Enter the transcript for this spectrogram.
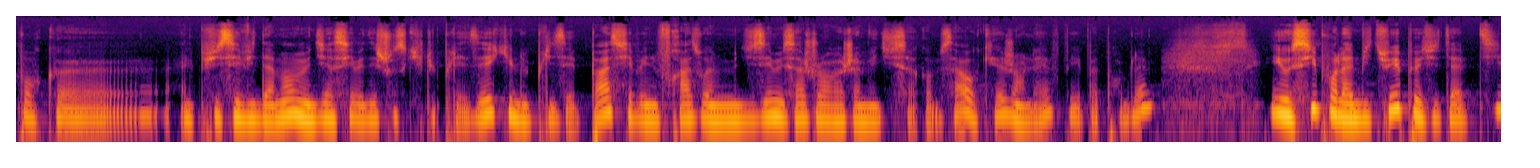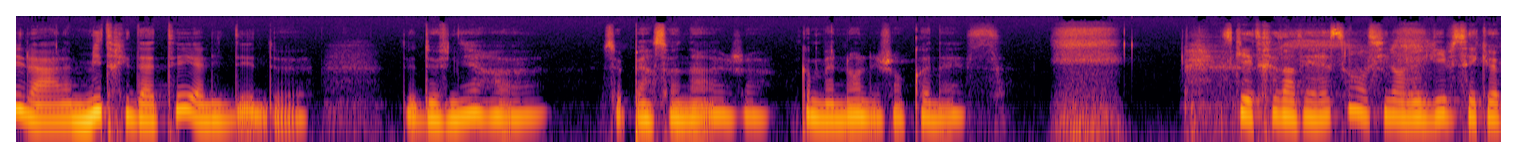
pour qu'elle puisse évidemment me dire s'il y avait des choses qui lui plaisaient, qui ne lui plaisaient pas, s'il y avait une phrase où elle me disait mais ça je leur ai jamais dit ça comme ça, ok j'enlève, il n'y a pas de problème. Et aussi pour l'habituer petit à petit à la mitridater à l'idée de, de devenir euh, ce personnage comme maintenant les gens connaissent. Ce qui est très intéressant aussi dans le livre, c'est que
